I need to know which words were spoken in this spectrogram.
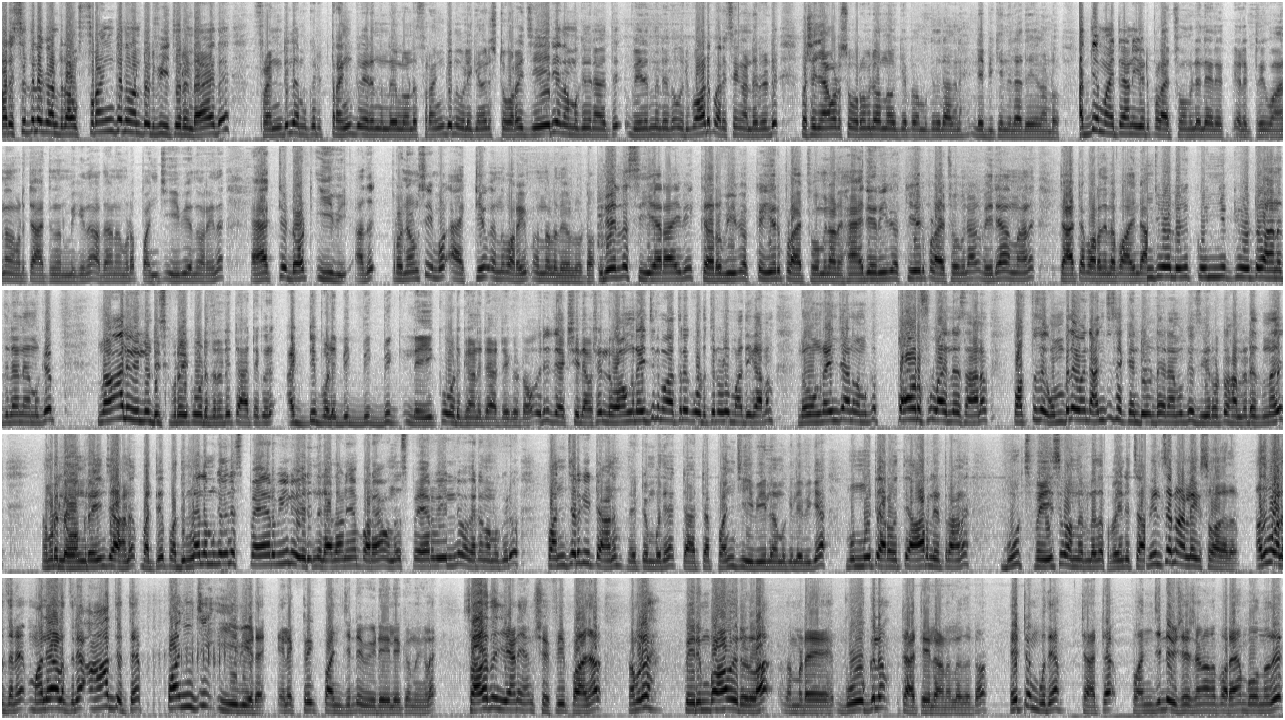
പരസ്യത്തിലൊക്കെ കണ്ടിട്ടുണ്ടാവും ഫ്രങ്ക് എന്ന് പറഞ്ഞിട്ടൊരു ഫീച്ചർ ഉണ്ട്. അതായത് ഫ്രണ്ടിൽ നമുക്കൊരു ട്രങ്ക് വരുന്നുള്ളതുകൊണ്ട് ഫ്രങ്ക് എന്ന് വിളിക്കുന്ന ഒരു സ്റ്റോറേജ് ഏരിയ നമുക്ക് ഇതിനകത്ത് വരുന്നുണ്ടെന്ന് ഒരുപാട് പരസ്യം കണ്ടിട്ടുണ്ട്. പക്ഷേ ഞാൻ ഇവിടെ ഷോറൂമിൽ വന്ന് നോക്കിയപ്പോൾ നമുക്ക് ഇതിൽ അങ്ങനെ ലഭിക്കുന്നില്ല. അതേ കണ്ടോ? ആദ്യമായിട്ടാണ് ഈ ഒരു പ്ലാറ്റ്ഫോമിൽ ഇലക്ട്രിക് വാഹനം നമ്മുടെ ടാറ്റ നിർമ്മിക്കുന്നത്. അതാണ് നമ്മുടെ പഞ്ച് ഇ വി എന്ന് പറയുന്നത്. ആക്ട് ഡോട്ട് ഇ വി അത് പ്രൊനൗൺസ് ചെയ്യുമ്പോൾ ആക്റ്റീവ് എന്ന് പറയും എന്നുള്ളതേ ഉള്ളൂ കേട്ടോ. ഇത് വരുന്ന C R I V Curvv ഒക്കെ ഈ ഒരു പ്ലാറ്റ്ഫോമിലാണ് ഹാരി റിവി ഒക്കെ ഈ ഒരു പ്ലാറ്റ്ഫോമിലാണ് വരിക എന്നാണ് ടാറ്റ പറഞ്ഞത്. അപ്പോൾ അതിന്റെ അഞ്ച് പോലെ ഒരു കുഞ്ഞു ക്യൂട്ട് വാഹനത്തിലാണ് നമുക്ക് നാല് വലിയ ഡിസ്ക് ബ്രേക്ക് കൊടുത്തിട്ടുണ്ട്. ടാറ്റയ്ക്ക് ഒരു അടിപൊളി ബിഗ് ബിഗ് ബിഗ് ലേക്ക് കൊടുക്കുകയാണ് ടാറ്റയ്ക്ക് കേട്ടോ ഒരു രക്ഷയില്ല. പക്ഷേ ലോങ് റേഞ്ചിൽ മാത്രമേ കൊടുത്തിട്ടുള്ളൂ മതി. കാരണം ലോങ് റേഞ്ചാണ് നമുക്ക് പവർഫുൾ ആയിട്ടുള്ള സാധനം. പത്ത് ഒമ്പത് പോയിന്റ് അഞ്ച് സെക്കൻഡ് കൊണ്ട് നമുക്ക് സീറോ ടു ഹൺഡ്രഡ് എത്തുന്നത് നമ്മുടെ ലോങ് റേഞ്ച് ആണ്. മറ്റ് പതിമൂന്നാൽ നമുക്ക് ഇതിന് സ്പെയർ വീൽ വരുന്നില്ല. അതാണ് ഞാൻ പറയാൻ വന്നത്. സ്പെയർ വീലിന് പകരം നമുക്കൊരു പഞ്ചർ കിറ്റ് ആണ് ഏറ്റവും പുതിയ ടാറ്റ പഞ്ച് ഇ വിയിൽ നമുക്ക് ലഭിക്കുക. മുന്നൂറ്റി അറുപത്തി ആറ് ലിറ്റർ ആണ് ബൂട്ട് സ്പേസ് വന്നിട്ടുള്ളത് അപ്പോൾ അതിന്റെ വിൽസണാളിലേക്ക് സ്വാഗതം. അതുപോലെ തന്നെ മലയാളത്തിലെ ആദ്യത്തെ പഞ്ച് ഇ വിയുടെ ഇലക്ട്രിക് പഞ്ചിന്റെ വീഡിയോയിലേക്ക് നിങ്ങളെ സ്വാഗതം ചെയ്യാണ് ഞാൻ ഷെഫി പാഞ്ഞാൽ നമ്മൾ പെരുമ്പാവൂരുള്ള നമ്മുടെ ഗോകുലം ടാറ്റയിലാണുള്ളത് കേട്ടോ. ഏറ്റവും പുതിയ ടാറ്റ പഞ്ചിന്റെ വിശേഷങ്ങളാണ് പറയാൻ പോകുന്നത്.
